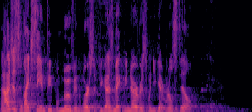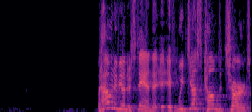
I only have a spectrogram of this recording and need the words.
And I just like seeing people move in worship. You guys make me nervous when you get real still. But how many of you understand that if we just come to church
